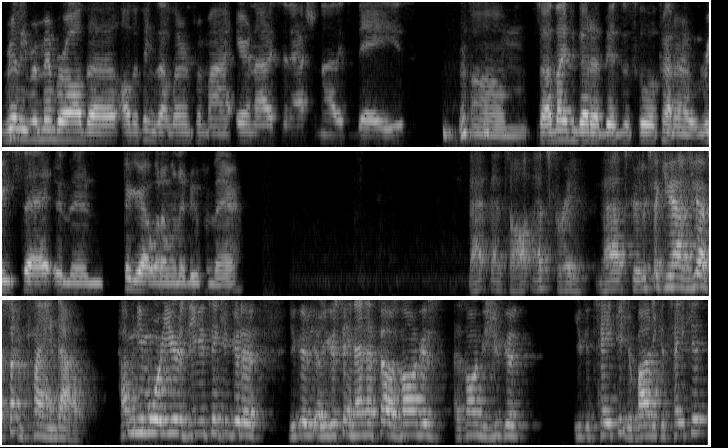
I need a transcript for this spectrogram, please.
really remember all the all the things I learned from my aeronautics and astronautics days. Um, so I'd like to go to business school, kind of reset, and then figure out what I want to do from there. That that's all. That's great. That's great. Looks like you have you have something planned out. How many more years do you think you're gonna you're gonna are you gonna stay in NFL as long as as long as you could you could take it, your body could take it?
